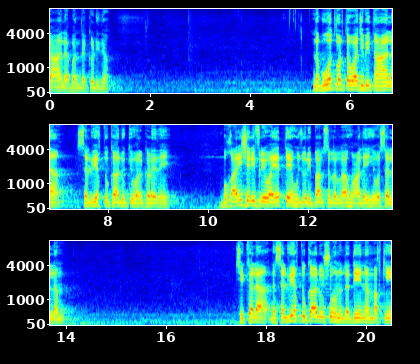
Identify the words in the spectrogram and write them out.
تعالی بند کړی ده نبوت ورته واجب تعالی سلويختو کالو کې ورکړی دی بخاری شریف روایت ته حضور پاک صلی الله علیه وسلم چې کله د سلويختو کالو شو نو د دینه مخکې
